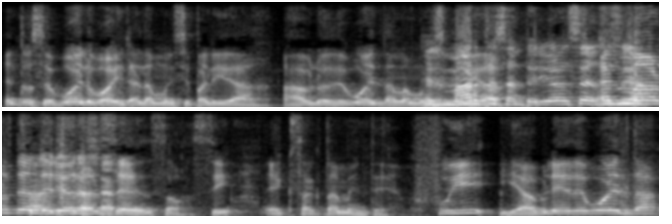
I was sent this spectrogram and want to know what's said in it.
entonces vuelvo a ir a la municipalidad, hablo de vuelta en la El municipalidad. martes anterior al censo. El o sea, martes anterior al censo, sí, exactamente. Fui y hablé de vuelta,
